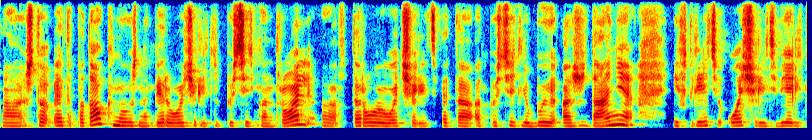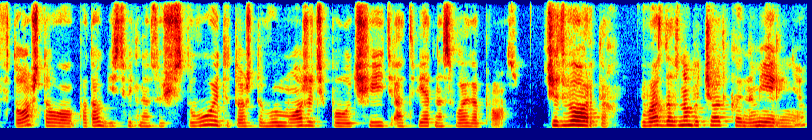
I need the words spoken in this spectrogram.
а, что это поток, нужно в первую очередь отпустить контроль, в вторую очередь это отпустить любые ожидания, и в третью очередь верить в то, что поток действительно существует, и то, что вы можете получить ответ на свой запрос. В-четвертых, у вас должно быть четкое намерение.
